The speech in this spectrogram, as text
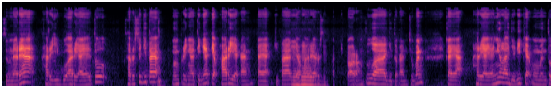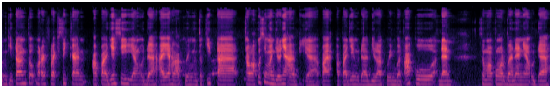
sebenarnya hari ibu hari ayah itu harusnya kita memperingatinya tiap hari ya kan? Kayak kita tiap hari Mhm. harus ke orang tua gitu kan? Cuman kayak hari ayah inilah jadi kayak momentum kita untuk merefleksikan apa aja sih yang udah ayah lakuin untuk kita. Kalau aku sih manggilnya Abi ya apa apa aja yang udah Abi lakuin buat aku dan semua pengorbanan yang udah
